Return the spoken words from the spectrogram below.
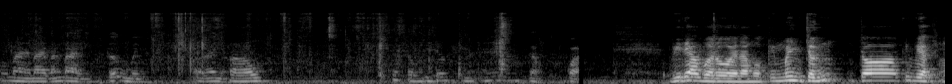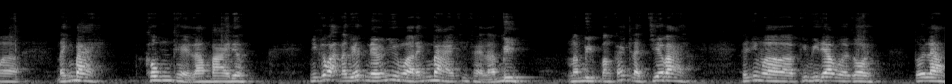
Ô, bài bài bán bài trước của mình. Ở đây nhỉ? Không. Video vừa rồi là một cái minh chứng cho cái việc mà đánh bài không thể làm bài được. Như các bạn đã biết nếu như mà đánh bài thì phải là bịp. Mà bịp bằng cách là chia bài. Thế nhưng mà cái video vừa rồi tôi làm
